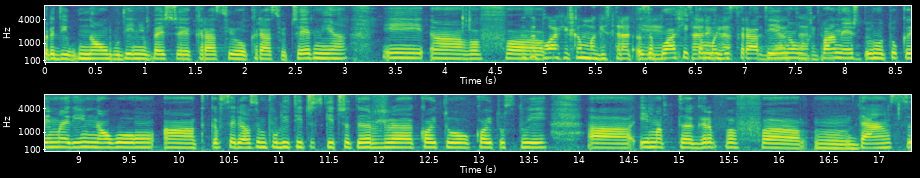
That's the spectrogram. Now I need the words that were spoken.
преди много години беше Красио, Красио Черния. И а, в... Заплахи към магистрати. Заплахи към магистрати, но в това нещо, но тук има един много а, такъв сериозен политически чадър, а, който, който стои. А, имат гръб в а, ДАНС,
